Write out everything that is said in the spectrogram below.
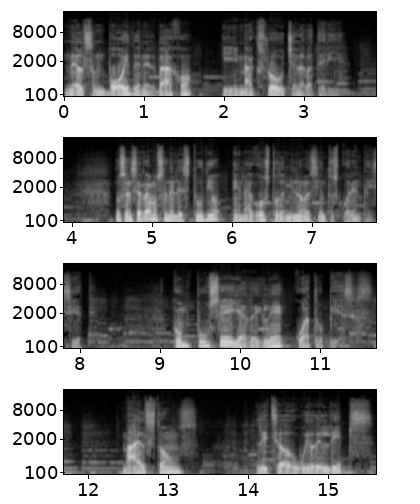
Nelson Boyd en el bajo y Max Roach en la batería. Nos encerramos en el estudio en agosto de 1947. Compuse y arreglé cuatro piezas. Milestones, Little Willie Lips,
